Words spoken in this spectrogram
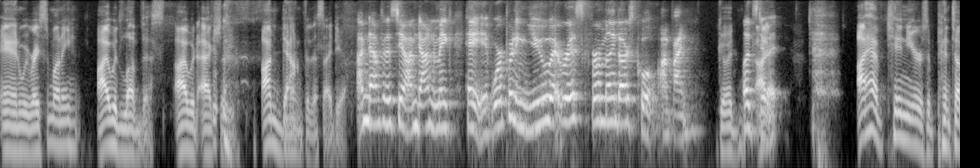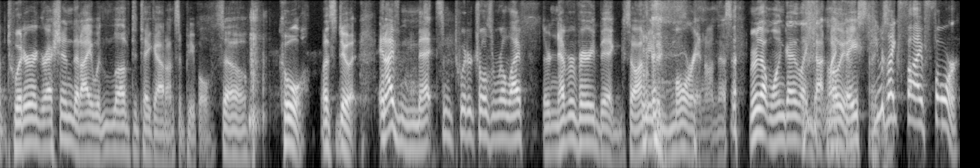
and we raise some money. I would love this. I would actually, I'm down for this idea. I'm down for this too. I'm down to make, hey, if we're putting you at risk for a million dollars, cool. I'm fine. Good. Let's do I- it. I have 10 years of pent up Twitter aggression that I would love to take out on some people. So Cool. Let's do it. And I've met some Twitter trolls in real life. They're never very big. So I'm even more in on this. Remember that one guy like got in my Oh, yeah. face? He was like five four.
